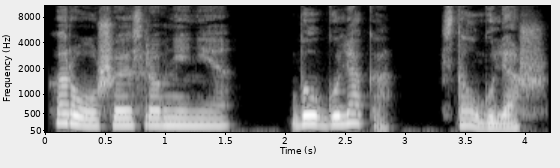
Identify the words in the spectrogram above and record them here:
Хорошее сравнение. Был гуляка, стал гуляш.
